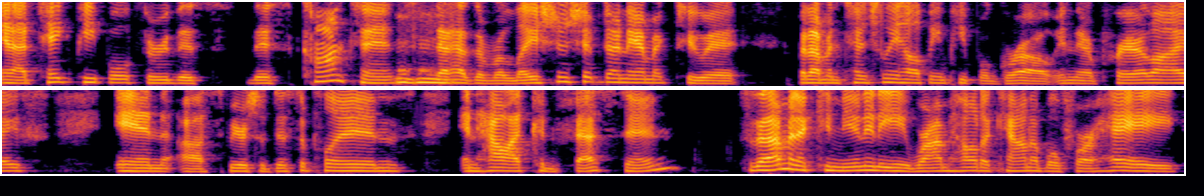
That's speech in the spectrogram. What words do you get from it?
and I take people through this this content mm-hmm. that has a relationship dynamic to it, but I'm intentionally helping people grow in their prayer life, in uh, spiritual disciplines, and how I confess sin, so that I'm in a community where I'm held accountable for, hey,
